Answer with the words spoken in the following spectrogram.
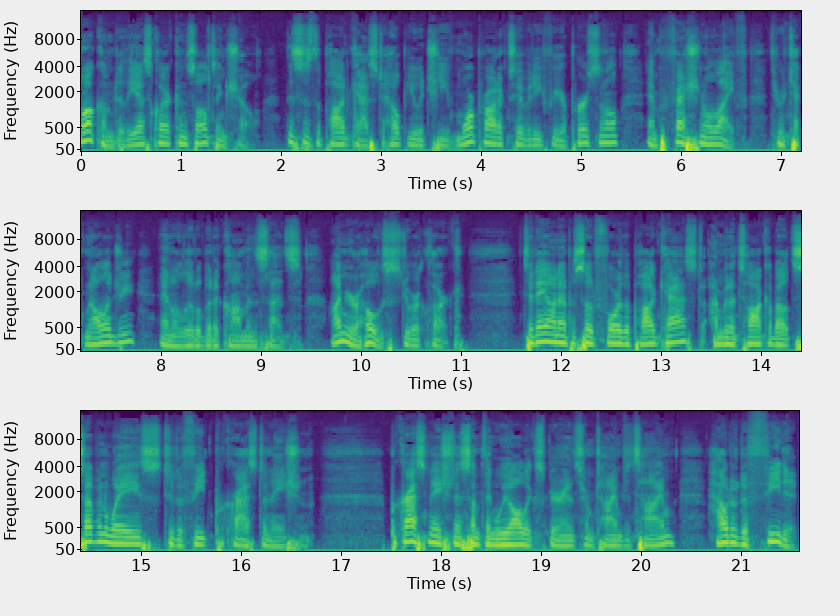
Welcome to the S. Clark Consulting Show. This is the podcast to help you achieve more productivity for your personal and professional life through technology and a little bit of common sense. I'm your host, Stuart Clark. Today, on episode four of the podcast, I'm going to talk about seven ways to defeat procrastination. Procrastination is something we all experience from time to time. How to defeat it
